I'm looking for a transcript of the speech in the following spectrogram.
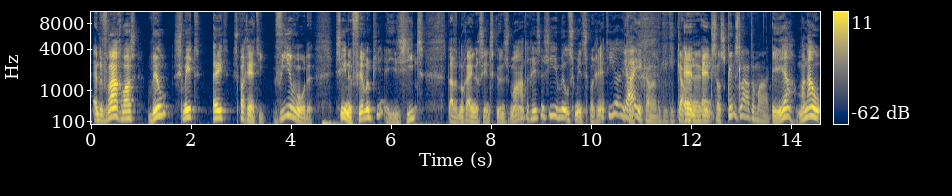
En de vraag was: Wil Smit eet spaghetti? Vier woorden. Zie je een filmpje en je ziet dat het nog enigszins kunstmatig is. Dan zie je Wil Smit spaghetti eten. Ja, je kan, het- je kan En- eh, en- zelfs kunst laten maken. Ja, maar nou,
